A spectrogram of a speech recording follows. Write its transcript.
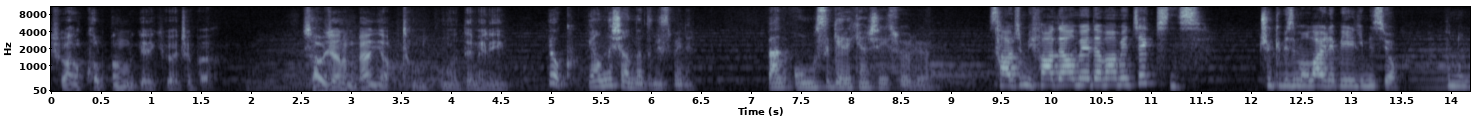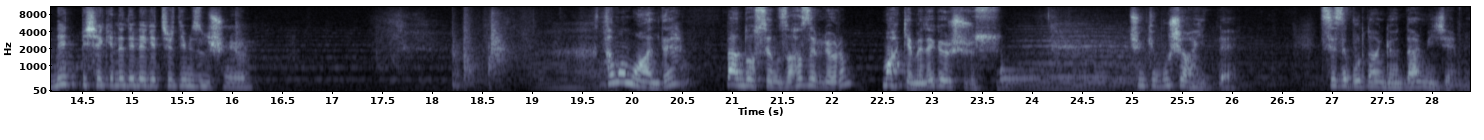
Şu an korkmam mı gerekiyor acaba? Savcı hanım ben yaptım mı demeliyim. Yok, yanlış anladınız beni. Ben olması gereken şeyi söylüyorum. Savcım ifade almaya devam edecek misiniz? Çünkü bizim olayla bir ilgimiz yok. Bunu net bir şekilde dile getirdiğimizi düşünüyorum. Tamam o halde. Ben dosyanızı hazırlıyorum. Mahkemede görüşürüz. Çünkü bu şahitle sizi buradan göndermeyeceğimi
